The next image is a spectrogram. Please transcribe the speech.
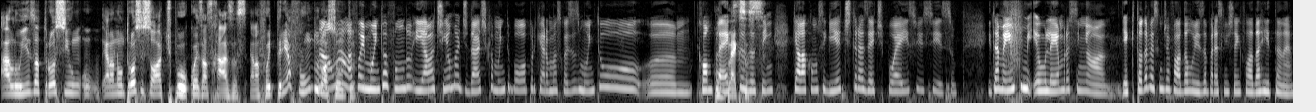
a Luísa trouxe um, um, Ela não trouxe só, tipo, coisas rasas. Ela foi triafundo não, no assunto. Ela foi muito a fundo e ela tinha uma didática muito boa, porque eram umas coisas muito um, complexas, complexas, assim, que ela conseguia te trazer, tipo, é isso, isso, isso. E também o que eu lembro, assim, ó. E é que toda vez que a gente vai falar da Luísa, parece que a gente tem que falar da Rita, né?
